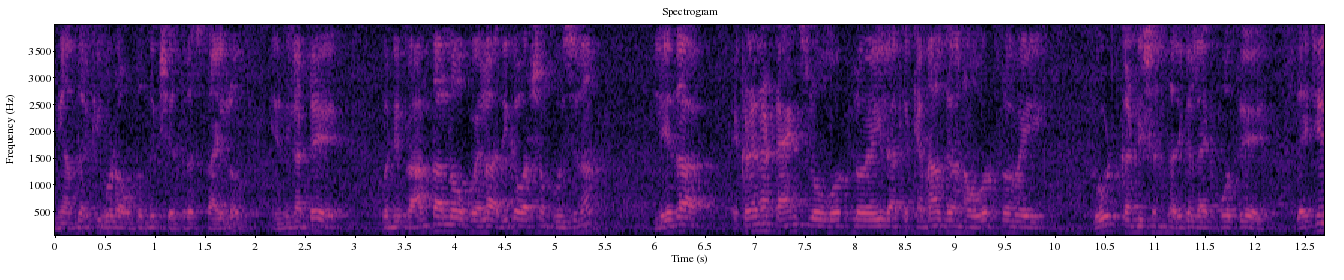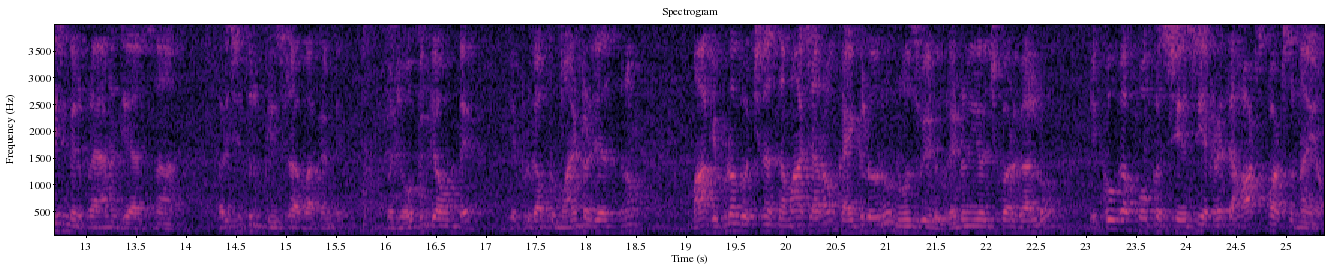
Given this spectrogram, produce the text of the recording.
మీ అందరికీ కూడా ఉంటుంది క్షేత్రస్థాయిలో. ఎందుకంటే కొన్ని ప్రాంతాల్లో ఒకవేళ అధిక వర్షం కురిసినా లేదా ఎక్కడైనా ట్యాంక్స్లో ఓవర్ఫ్లో అయ్యి లేకపోతే కెనాల్స్ ఏమైనా ఓవర్ఫ్లో అయ్యి రోడ్ కండిషన్ సరిగ్గా లేకపోతే దయచేసి మీరు ప్రయాణం చేయాల్సిన పరిస్థితులు తీసుకురాబాకండి. కొంచెం ఓపికగా ఉంటే ఎప్పటికప్పుడు మానిటర్ చేస్తున్నాం. మాకు ఇప్పుడొక వచ్చిన సమాచారం కైకలూరు నూజివీడు రెండు నియోజకవర్గాల్లో ఎక్కువగా ఫోకస్ చేసి ఎక్కడైతే హాట్స్పాట్స్ ఉన్నాయో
